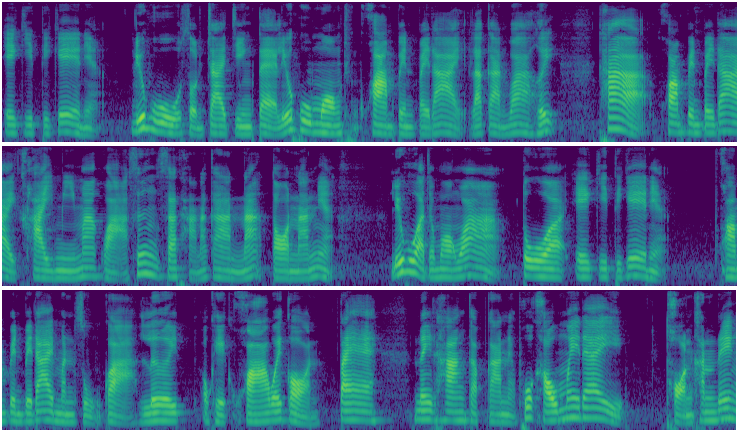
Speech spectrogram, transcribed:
เอกิติเก้เนี่ยลิเวอร์พูลสนใจจริงแต่ลิเวอร์พูลมองถึงความเป็นไปได้ และการว่าเฮ้ย ถ้าความเป็นไปได้ใครมีมากกว่า ซึ่งสถานการณ์ณตอนนั้นเนี่ยลิเวอร์พูลอาจจะมองว่าตัวเอกิติเก้เนี่ยความเป็นไปได้มันสูงกว่า เลยโอเคคว้าไว้ก่อน แต่ในทางกลับกันเนี่ยพวกเขาไม่ได้ถอนคันเร่ง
